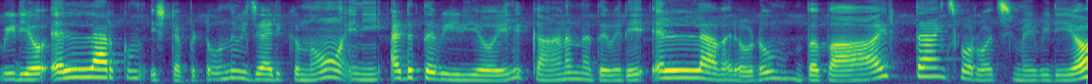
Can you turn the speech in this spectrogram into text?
വീഡിയോ എല്ലാവർക്കും ഇഷ്ടപ്പെട്ടു എന്ന് വിചാരിക്കുന്നു. ഇനി അടുത്ത വീഡിയോയിൽ കാണുന്നത് വരെ എല്ലാവരോടും bye thanks for watching my video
